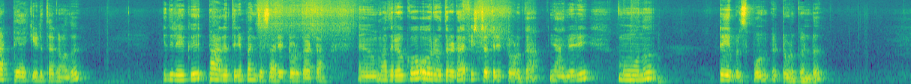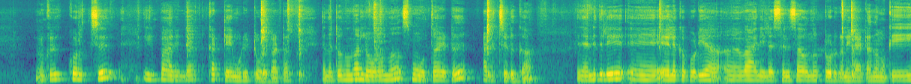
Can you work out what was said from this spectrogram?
കട്ടയാക്കി എടുത്തേക്കണത്. ഇതിലേക്ക് പാകത്തിന് പഞ്ചസാര ഇട്ട് കൊടുക്കാം കേട്ടോ മധുരമൊക്കെ ഓരോരുത്തരുടെ ഇഷ്ടത്തിന് ഇട്ട് കൊടുക്കാം. ഞാനൊരു മൂന്ന് ടേബിൾ സ്പൂൺ ഇട്ട് കൊടുക്കുന്നുണ്ട് നമുക്ക് കുറച്ച് ഈ പാലിന്റെ കട്ടയും കൂടി ഇട്ട് കൊടുക്കാം കേട്ടോ. എന്നിട്ടൊന്ന് നല്ലോണം ഒന്ന് സ്മൂത്തായിട്ട് അടിച്ചെടുക്കാം. ഞാനിതിൽ ഏലക്കപ്പൊടിയോ വാനില എസൻസോ ഒന്നും ഇട്ട് കൊടുക്കണില്ല കേട്ടോ. നമുക്ക് ഈ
